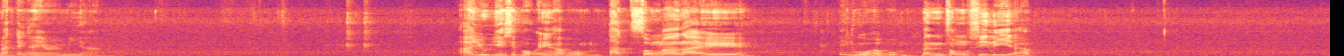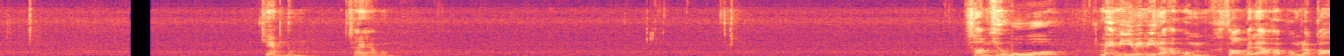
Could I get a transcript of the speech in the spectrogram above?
นัดยังไงมันไม่มียาง อายุยี่สิบหกเองครับผม ตัดทรงอะไร ไม่รู้ครับผม เป็นทรงซีรีส์อะครับ แก้มนุ่ม ใช่ครับผม ซ้อมคิวบูไม่มีไม่มีแล้วครับผม ซ้อมไปแล้วครับผมแล้วก็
